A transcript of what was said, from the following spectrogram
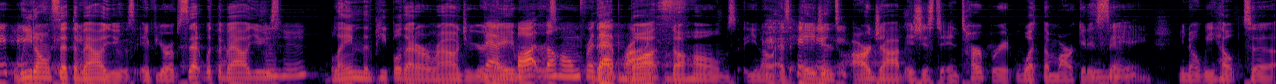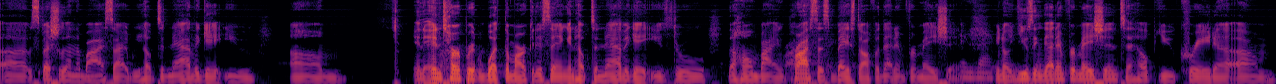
we don't set the values. If you're upset with the values, Mhm. Blame the people that are around you, your that neighbors. bought the home for that, price. bought the homes. You know, as agents, our job is just to interpret what the market is Mhm. saying. You know, we help to, uh, especially on the buy side, we help to navigate you um, in, interpret what the market is saying and help to navigate you through the home buying process based off of that information. Exactly. You know, using that information to help you create a um,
